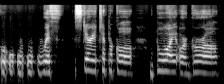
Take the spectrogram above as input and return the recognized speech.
with stereotypical boy or girl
